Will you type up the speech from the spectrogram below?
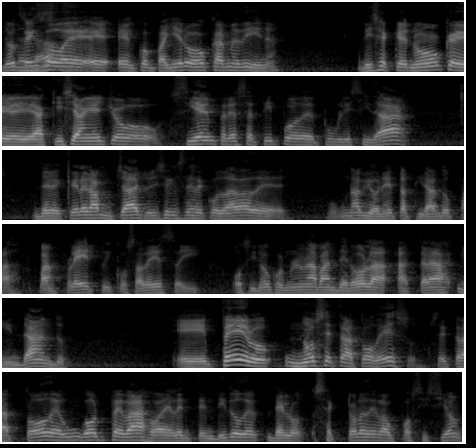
Yo tengo eh, eh, el compañero Oscar Medina, dice que no, que aquí se han hecho siempre ese tipo de publicidad. Desde que él era muchacho, dice que se recordaba de una avioneta tirando panfletos y cosas de esas, y, o si no, con una banderola atrás guindando. Eh, pero no se trató de eso, se trató de un golpe bajo al entendido de, los sectores de la oposición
